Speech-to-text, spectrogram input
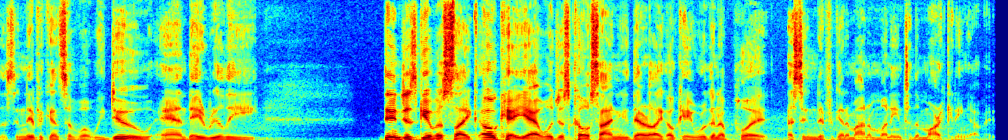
the significance of what we do, and they really didn't just give us like, okay, yeah, we'll just co-sign you. They're like, okay, we're gonna put a significant amount of money into the marketing of it.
